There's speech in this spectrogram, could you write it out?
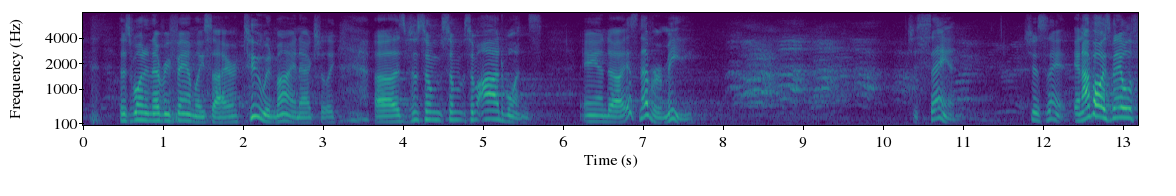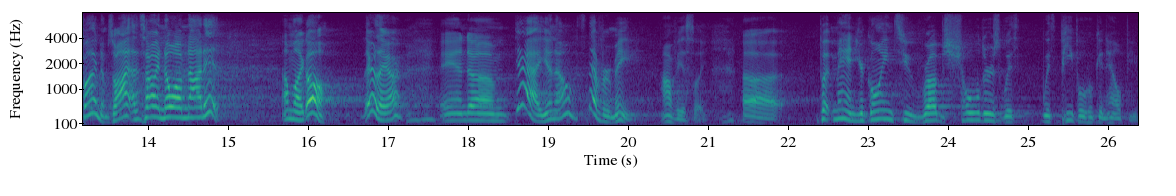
there's one in every family, sire. Two in mine, actually. Uh, there's some, some, some odd ones. And uh, it's never me. Just saying. Just saying. And I've always been able to find them. So I, that's how I know I'm not it. I'm like, oh, there they are. And um, yeah, you know, it's never me, obviously. Uh, but man, you're going to rub shoulders with, with people who can help you.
